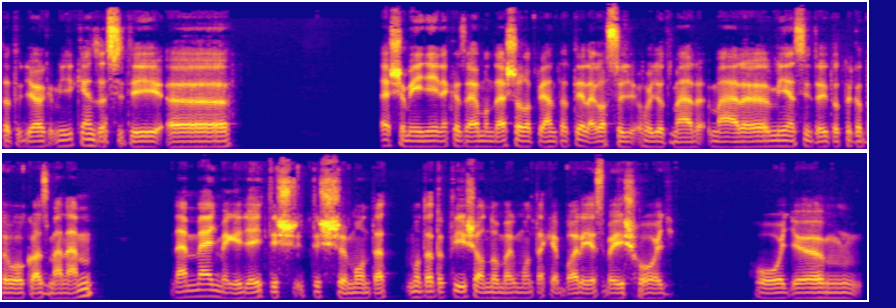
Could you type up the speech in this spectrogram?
tehát ugye mi Kansas City uh, eseményeinek az elmondása alapján, tehát tényleg az, hogy, hogy ott már, már milyen szintre jutottak a dolgok, az már nem nem megy, meg ugye itt is, itt is mondtát, mondtátok ti is annól, meg mondták ebbe a részbe is, hogy, hogy um,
